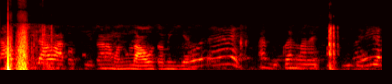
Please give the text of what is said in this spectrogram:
લાવો લાવો આ તો ઠેકાણા મનું લાવો તમે યાર. આ દુકાન વાળા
